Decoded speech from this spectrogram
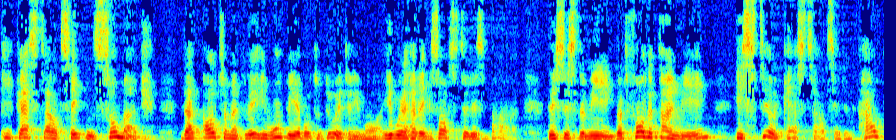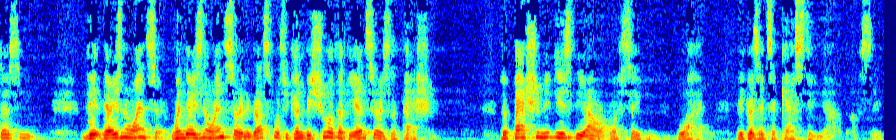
He casts out Satan so much that ultimately he won't be able to do it anymore. He will have exhausted his power. This is the meaning. But for the time being, he still casts out Satan. How does he? There is no answer. When there is no answer in the Gospels, you can be sure that the answer is the passion. The passion is the hour of Satan. Why? Because it's a casting out of Satan.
